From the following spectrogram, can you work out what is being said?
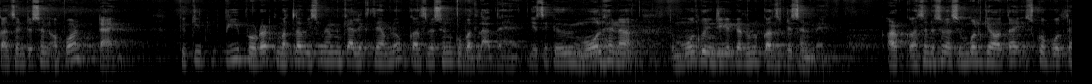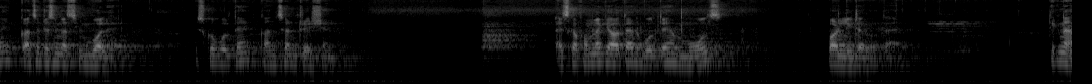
concentration upon time क्योंकि पी प्रोडक्ट मतलब इसमें हम क्या लिखते हैं हम लोग? कंसनट्रेशन को बतलाते हैं। जैसे भी मोल है ना तो मोल को इंडिकेट करते हैं हम लोग कंसनट्रेशन में। और कंसनट्रेशन का सिंबल क्या होता है? इसको बोलते हैं कंसनट्रेशन का सिंबल है। इसको बोलते हैं कंसनट्रेशन इसका फॉर्मूला क्या होता है? तो बोलते हैं मोल्स पर लीटर होता है। ठीक ना?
